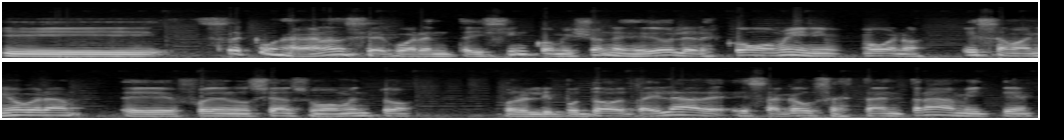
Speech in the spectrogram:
y, saca una ganancia de 45 millones de dólares como mínimo. Bueno, esa maniobra eh, fue denunciada en su momento por el diputado de Tailad, esa causa está en trámite.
